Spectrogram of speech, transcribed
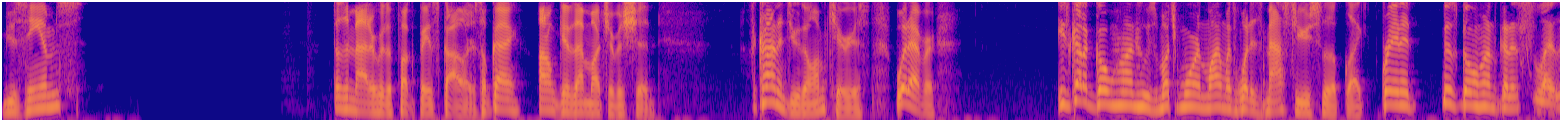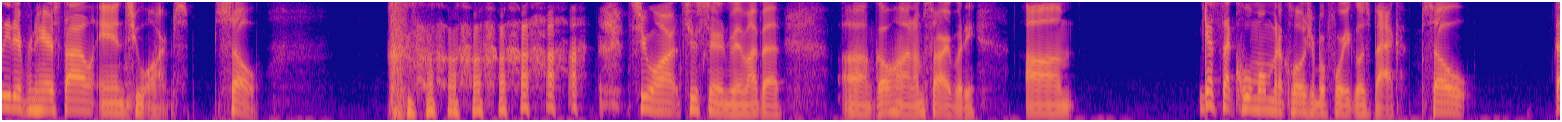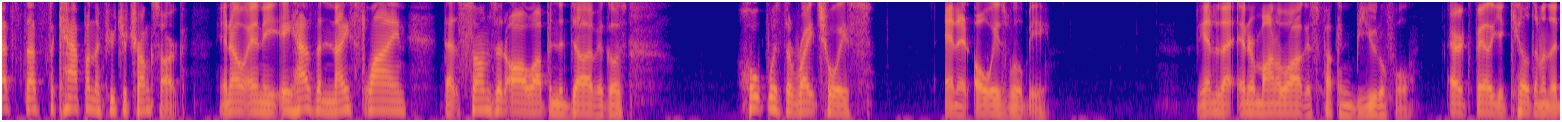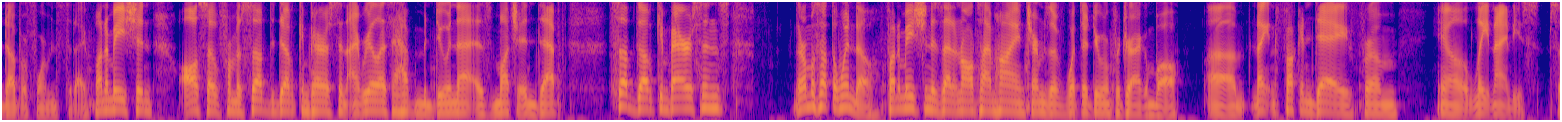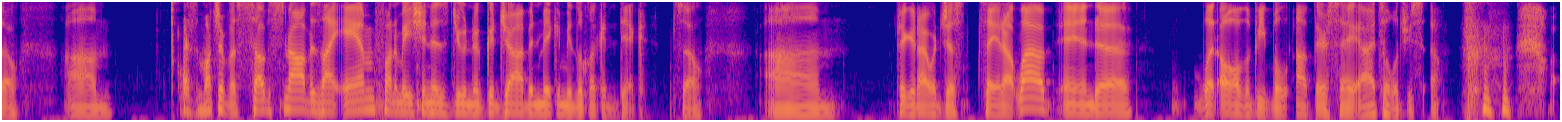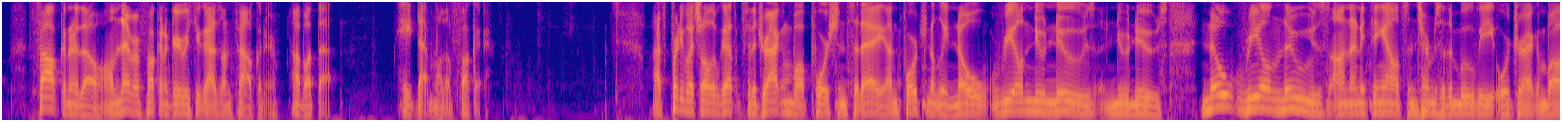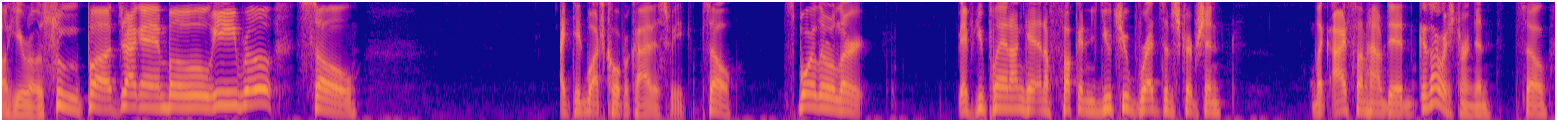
Museums? Doesn't matter who the fuck pays scholars, okay? I don't give that much of a shit. I kind of do, though. I'm curious. Whatever. He's got a Gohan who's much more in line with what his master used to look like. Granted, this Gohan's got a slightly different hairstyle and two arms. So, too ar- too soon, man. My bad. Uh, Gohan, I'm sorry, buddy. Um, gets that cool moment of closure before he goes back. So that's that's the cap on the future Trunks arc, you know. And he, he has the nice line that sums it all up in the dub. It goes, Hope was the right choice, and it always will be. The end of that inner monologue is fucking beautiful. Eric Vale, you killed it on the dub performance today. Funimation, also from a sub to dub comparison, I realize I haven't been doing that as much in depth. Sub dub comparisons, they're almost out the window. Funimation is at an all time high in terms of what they're doing for Dragon Ball. Um, night and fucking day from you know late '90s. So um, as much of a sub snob as I am, Funimation is doing a good job in making me look like a dick. So, um, figured I would just say it out loud and uh, let all the people out there say, I told you so. Faulconer, though, I'll never fucking agree with you guys on Faulconer. How about that? Hate that motherfucker that's pretty much all we've got for the Dragon Ball portion today. Unfortunately, no real new news, new news, no real news on anything else in terms of the movie or Dragon Ball Hero, Super Dragon Ball Hero. So, I did watch Cobra Kai this week. So, spoiler alert if you plan on getting a fucking YouTube Red subscription, like I somehow did, because I was drinking. So,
